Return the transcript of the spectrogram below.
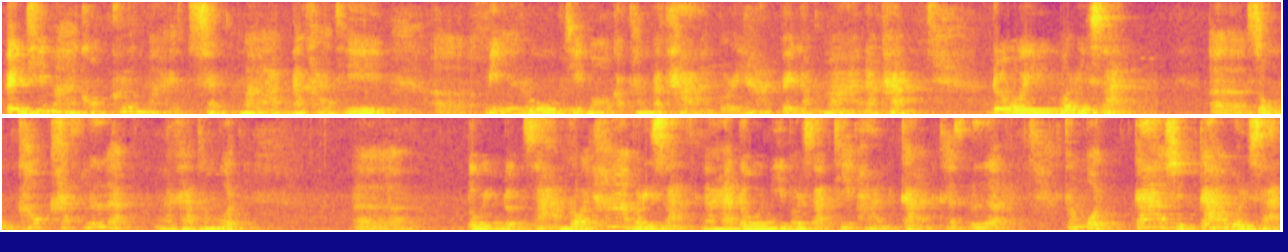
เป็นที่มาของเครื่องหมายแซดมาร์กนะคะที่มีรูปที่หมอกับท่านประธานบริหารไปรับมานะคะ โดยบริษัทส่งเข้าคัดเลือกนะคะทั้งหมดโดย 305 บริษัทนะคะโดยมีบริษัทที่ผ่านการคัดเลือกทั้งหมด 99 บริษัท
